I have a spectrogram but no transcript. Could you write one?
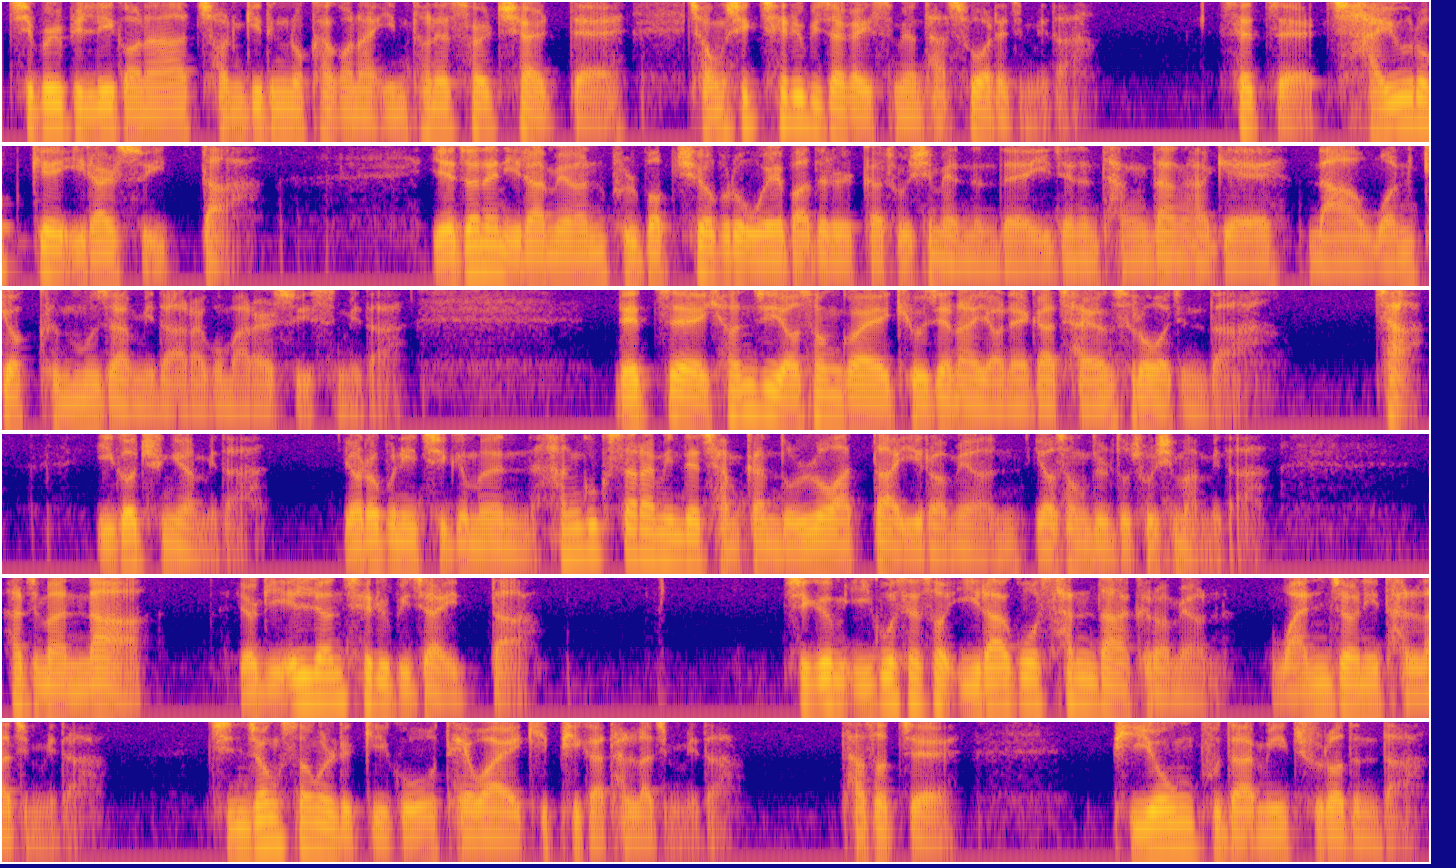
집을 빌리거나 전기 등록하거나 인터넷 설치할 때 정식 체류 비자가 있으면 다 수월해집니다. 셋째, 자유롭게 일할 수 있다. 예전엔 일하면 불법 취업으로 오해받을까 조심했는데 이제는 당당하게 나 원격 근무자입니다라고 말할 수 있습니다. 넷째, 현지 여성과의 교제나 연애가 자연스러워진다. 자, 이거 중요합니다. 여러분이 지금은 한국 사람인데 잠깐 놀러 왔다 이러면 여성들도 조심합니다. 하지만 나 여기 1년 체류 비자 있다. 지금 이곳에서 일하고 산다 그러면 완전히 달라집니다. 진정성을 느끼고 대화의 깊이가 달라집니다. 다섯째, 비용 부담이 줄어든다.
